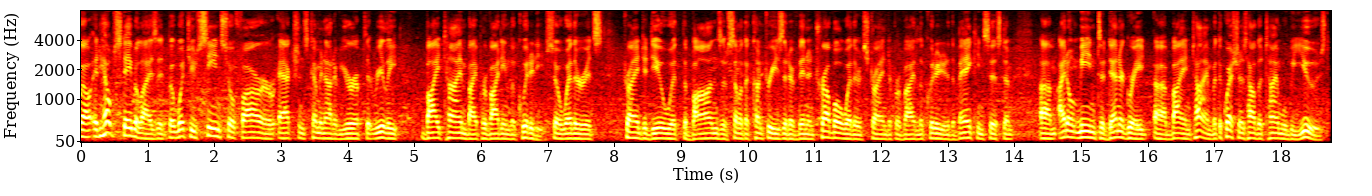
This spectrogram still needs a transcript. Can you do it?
Well, it helps stabilize it, but what you've seen so far are actions coming out of Europe that really buy time by providing liquidity. So whether it's trying to deal with the bonds of some of the countries that have been in trouble, whether it's trying to provide liquidity to the banking system, um, I don't mean to denigrate uh, buying time, but the question is how the time will be used.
